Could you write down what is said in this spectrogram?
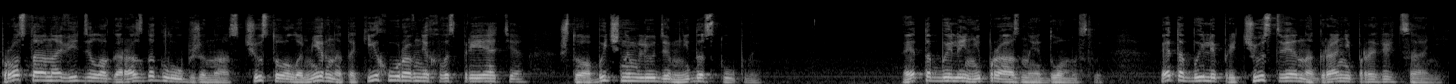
Просто она видела гораздо глубже нас, чувствовала мир на таких уровнях восприятия, что обычным людям недоступны. Это были не праздные домыслы. Это были предчувствия на грани прорицаний.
